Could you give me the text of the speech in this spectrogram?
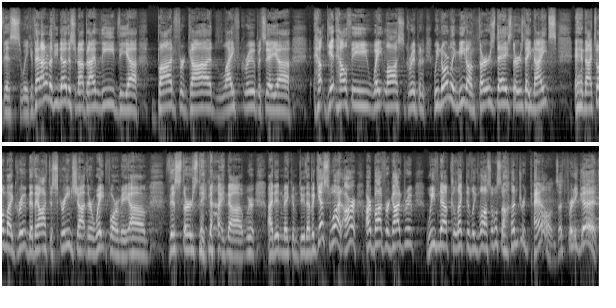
this week. In fact, I don't know if you know this or not, but I lead the uh, Bod for God life group. It's a uh, get healthy weight loss group and we normally meet on thursdays thursday nights and i told my group that they all have to screenshot their weight for me um, this thursday night. No we're, i didn't make them do that. But guess what? Our, our bod for god group we've now collectively lost almost 100 pounds. That's pretty good.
